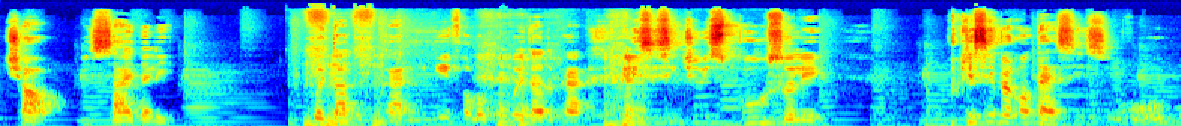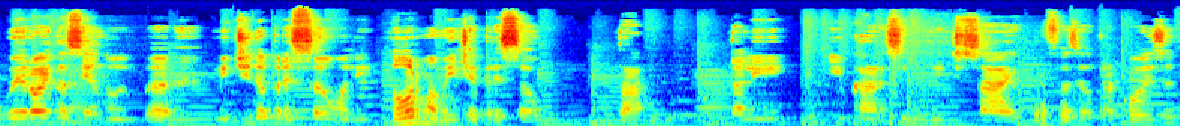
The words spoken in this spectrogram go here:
tchau, e sai dali. Coitado do cara, ninguém falou com o coitado do cara. Ele se sentiu expulso ali. Porque sempre acontece isso. O, o herói tá sendo uh, medida a pressão ali, normalmente é pressão, tá? Tá ali e o cara simplesmente sai para fazer outra coisa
